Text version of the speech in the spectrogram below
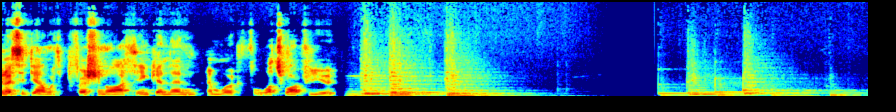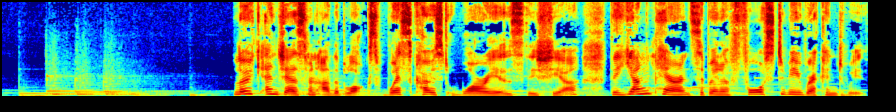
you know, sit down with a professional, I think, and then and work for what's right for you. Luke and Jasmine are the block's West Coast warriors this year. The young parents have been a force to be reckoned with.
